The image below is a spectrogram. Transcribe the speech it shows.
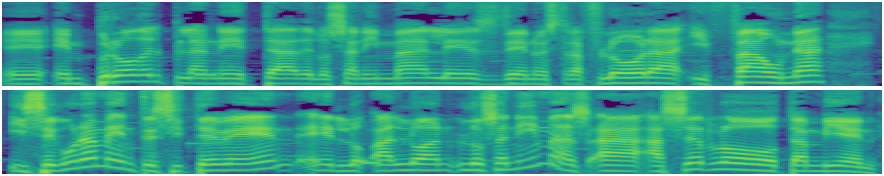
eh, en pro del planeta, de los animales, de nuestra flora y fauna. Y seguramente si te ven, eh, los animas a hacerlo también.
